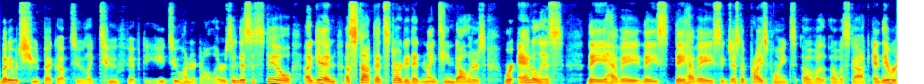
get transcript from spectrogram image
but it would shoot back up to like 250 200 dollars, and this is still again a stock that started at nineteen dollars, where analysts they have a they they have a suggested price point of a of a stock, and they were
